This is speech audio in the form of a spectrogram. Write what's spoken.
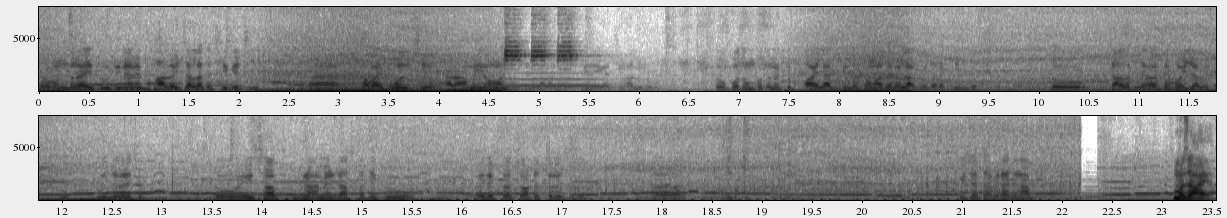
তো বন্ধুরা, এই দুদিন আমি ভালোই চালাতে শিখেছি। সবাই বলছে, আর আমিও মানুষের চালাতে পেরে গেছি ভালো করে। তো প্রথম প্রথম একটু ভয় লাগছিল, তোমাদেরও লাগবে যারা কিনবে। তো চালাতে চালাতে হয়ে যাবে। বুঝতে পেরেছ? তো এইসব গ্রামের রাস্তাতে একটু ওই দেখতে পাচ্ছি অটো চলে এসেছে। পিছাতে হবে রাজনাথ মজা আয়া।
